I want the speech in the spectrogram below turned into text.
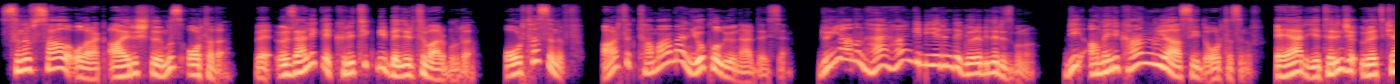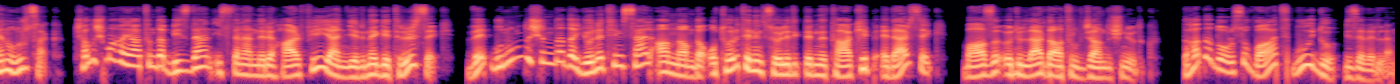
sınıfsal olarak ayrıştığımız ortada ve özellikle kritik bir belirti var burada. Orta sınıf artık tamamen yok oluyor neredeyse. Dünyanın herhangi bir yerinde görebiliriz bunu. Bir Amerikan rüyasıydı orta sınıf. Eğer yeterince üretken olursak, çalışma hayatında bizden istenenleri harfiyen yerine getirirsek ve bunun dışında da yönetimsel anlamda otoritenin söylediklerini takip edersek bazı ödüller dağıtılacağını düşünüyorduk. Daha da doğrusu vaat buydu bize verilen.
